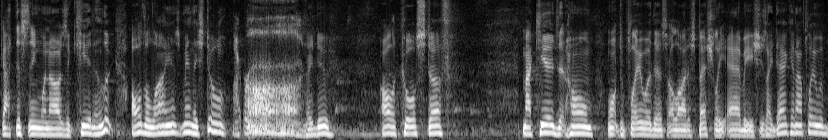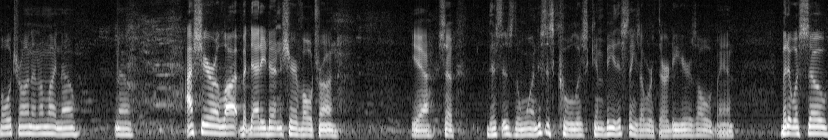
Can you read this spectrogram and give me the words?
got this thing when I was a kid, and look, all the lions, man, they still like, roar, they do all the cool stuff. My kids at home want to play with this a lot, especially Abby. She's like, Dad, can I play with Voltron? And I'm like, no, no. I share a lot, but daddy doesn't share Voltron. Yeah, so this is the one. This is cool as can be. This thing's over 30 years old, man. But it was so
